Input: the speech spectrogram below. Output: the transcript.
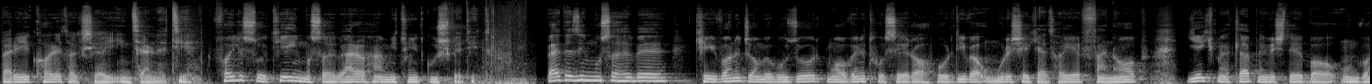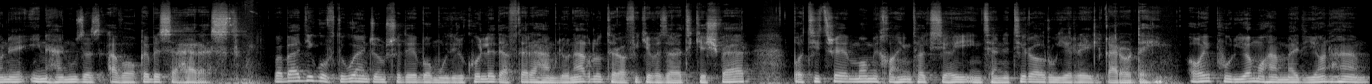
برای کار تاکسی های اینترنتیه فایل صوتی این مصاحبه را هم می‌تونید گوش بدید. بعد از این مصاحبه کیوان جامعه بزرگ معاون توسعه راهبردی و امور شرکت های فناب یک مطلب نوشته با عنوان این هنوز از عواقب سحر است و بعد یک گفتگو انجام شده با مدیر کل دفتر حمل و نقل و ترافیک وزارت کشور با تیتر ما می‌خواهیم تاکسی های اینترنتی را روی ریل قرار دهیم. آقای پوریا محمدیان هم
